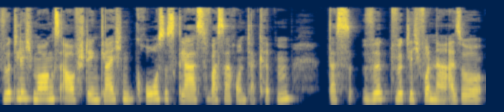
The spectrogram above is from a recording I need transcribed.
wirklich morgens aufstehen, gleich ein großes Glas Wasser runterkippen. Das wirkt wirklich Wunder. Also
